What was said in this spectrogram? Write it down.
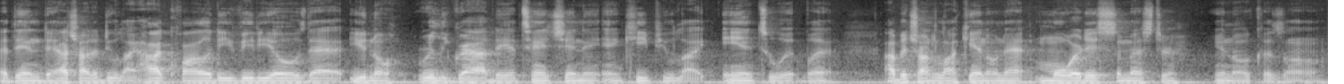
at the end of the day, I try to do like high quality videos that you know really grab their attention and, and keep you like into it. But I've been trying to lock in on that more this semester. You know, cause um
